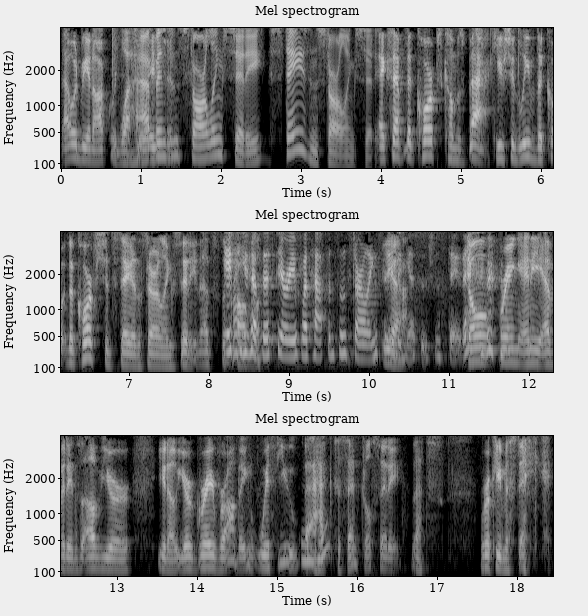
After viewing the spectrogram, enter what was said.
That would be an awkward What situation. happens in Starling City stays in Starling City. Except the corpse comes back. You should leave the co- the corpse should stay in Starling City. That's the if problem. you have the theory of what happens in Starling City, Yeah. then yes, it should stay there. Don't bring any evidence of your you know your grave robbing with you back Mm-hmm. to Central City. That's rookie mistake.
